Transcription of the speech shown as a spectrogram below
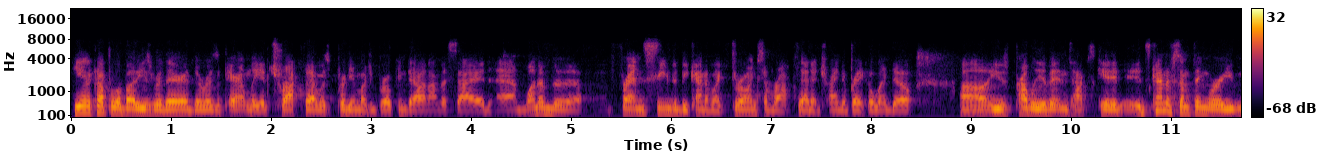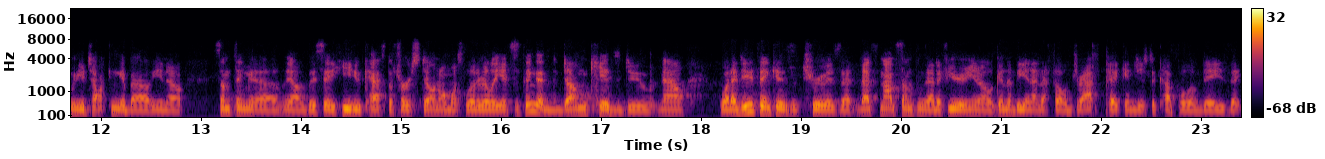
he and a couple of buddies were there. There was apparently a truck that was pretty much broken down on the side, and one of the friends seemed to be kind of like throwing some rocks at it, trying to break a window. Uh, he was probably a bit intoxicated. It's kind of something where you, when you're talking about, you know, something, uh, you know, they say he who cast the first stone almost literally. It's a thing that dumb kids do. Now, What I do think is true is that that's not something that if you're, you know, going to be an NFL draft pick in just a couple of days, that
